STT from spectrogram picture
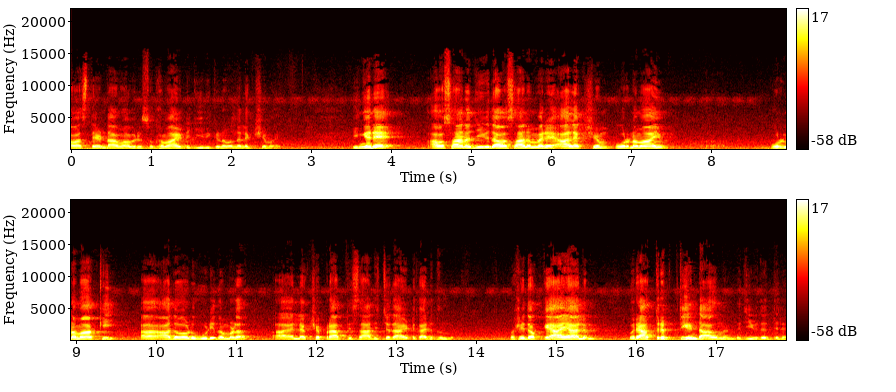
അവസ്ഥ ഉണ്ടാകും അവർ സുഖമായിട്ട് ജീവിക്കണമെന്ന ലക്ഷ്യമായി. ഇങ്ങനെ അവസാന ജീവിത അവസാനം വരെ ആ ലക്ഷ്യം പൂർണമായും പൂർണമാക്കി അതോടുകൂടി നമ്മൾ ലക്ഷ്യപ്രാപ്തി സാധിച്ചതായിട്ട് കരുതുന്നു. പക്ഷെ ഇതൊക്കെ ആയാലും ഒരു അതൃപ്തി ഉണ്ടാകുന്നുണ്ട് ജീവിതത്തിൽ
